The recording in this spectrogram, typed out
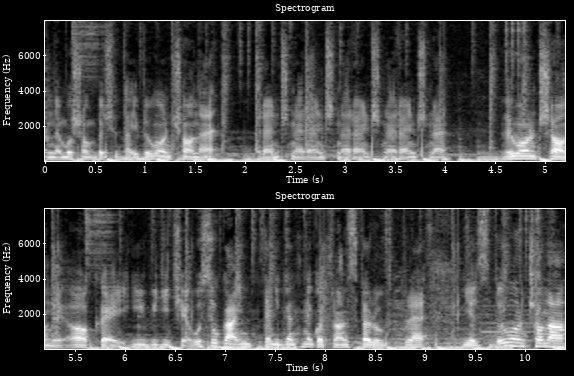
One muszą być tutaj wyłączone. Ręczne, ręczne, ręczne, ręczne. Wyłączony, ok. I widzicie, usługa inteligentnego transferu w tle jest wyłączona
